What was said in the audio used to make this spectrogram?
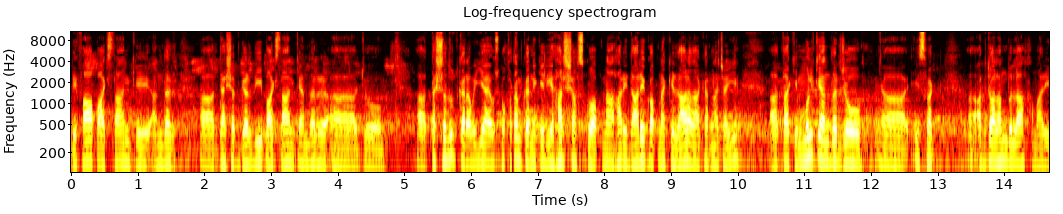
दिफा, पाकिस्तान के अंदर दहशत गर्दी पाकिस्तान के अंदर जो तशद का रवैया है, उसको ख़त्म करने के लिए हर शख्स को अपना, हर इदारे को अपना किरदार अदा करना चाहिए ताकि मुल्क के अंदर जो इस वक्त अभी तो अल्हम्दुलिल्लाह हमारी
